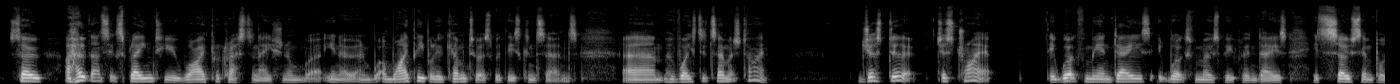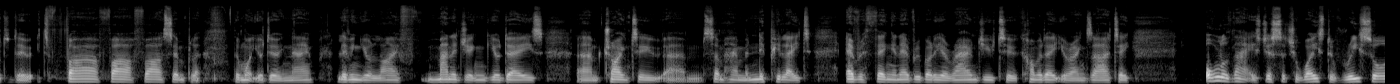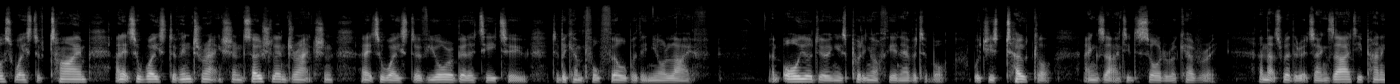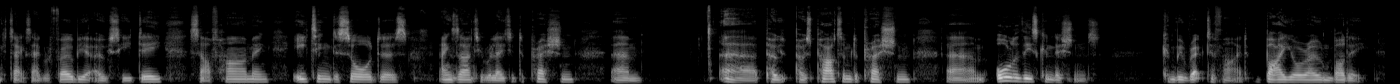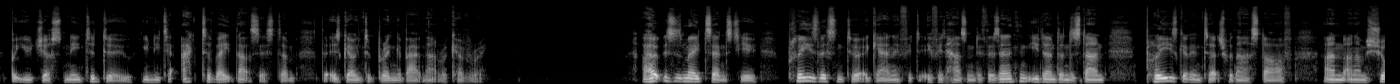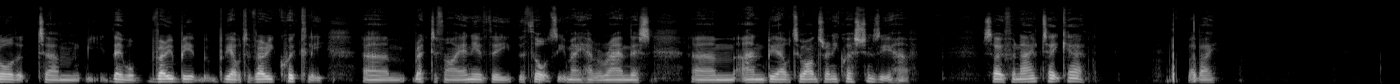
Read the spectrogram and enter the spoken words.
So I hope that's explained to you why procrastination and uh, you know and, and why people who come to us with these concerns um, have wasted so much time. Just do it. Just try it. It worked for me in days. It works for most people in days. It's so simple to do. It's far, far, far simpler than what you're doing now. Living your life, managing your days, um, trying to um, somehow manipulate everything and everybody around you to accommodate your anxiety all of that is just such a waste of resource, waste of time, and it's a waste of interaction, social interaction, and it's a waste of your ability to, to become fulfilled within your life. And all you're doing is putting off the inevitable, which is total anxiety disorder recovery. And that's whether it's anxiety, panic attacks, agoraphobia, OCD, self harming, eating disorders, anxiety related depression, um, uh, post- postpartum depression, um, all of these conditions can be rectified by your own body but you just need to do, you need to activate that system that is going to bring about that recovery. I hope this has made sense to you. Please listen to it again if it if it hasn't. If there's anything that you don't understand, please get in touch with our staff, and, and I'm sure that um, they will very be, be able to very quickly um, rectify any of the, the thoughts that you may have around this, um, and be able to answer any questions that you have. So for now, take care. Bye bye.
